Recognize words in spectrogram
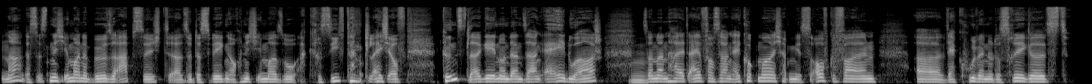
Ne? Das ist nicht immer eine böse Absicht, also deswegen auch nicht immer so aggressiv dann gleich auf Künstler gehen und dann sagen, ey, du Arsch, mhm. sondern halt einfach sagen, ey, guck mal, ich habe mir das aufgefallen, äh, wäre cool, wenn du das regelst.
